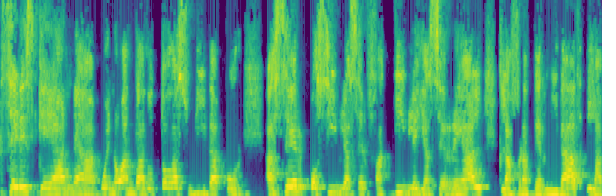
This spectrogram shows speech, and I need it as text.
seres que han, ah, bueno, han dado toda su vida por hacer posible, hacer factible y hacer real la fraternidad, la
